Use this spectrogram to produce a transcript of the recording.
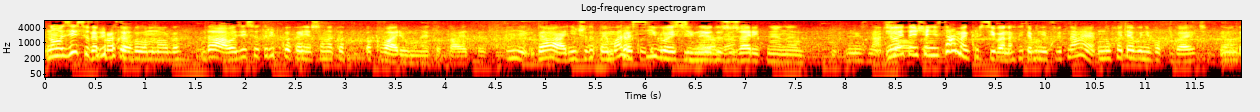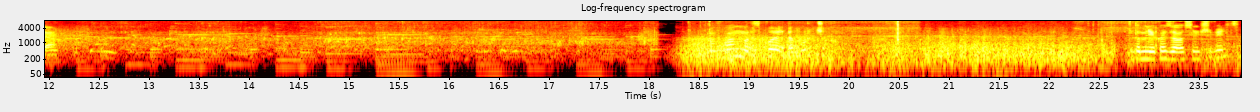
Но вот здесь вот Запросов рыбка, было много. да, вот здесь вот рыбка, конечно, она как аквариумная какая-то. Мгм. Да, они что-то поймали. Красивая, сильно, ее красивую, даже жарить, наверное, Не знаю. Но Жалко. это еще не самая красивая, она хотя бы не цветная. ну хотя бы не попугайчик, да. Ну да. Вон морской огурчик. Да мне казалось, он шевелится.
